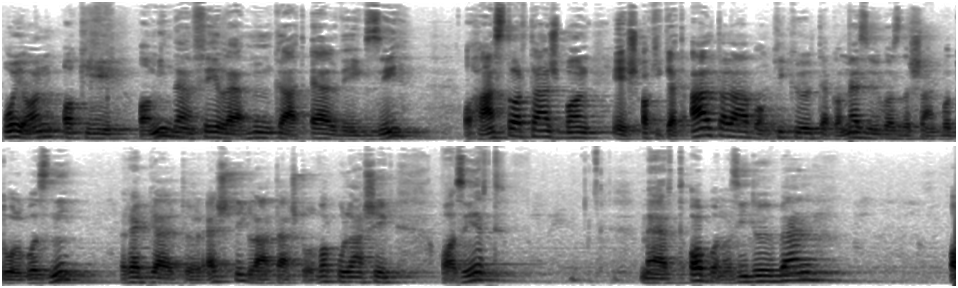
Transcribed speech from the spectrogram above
olyan, aki a mindenféle munkát elvégzi a háztartásban, és akiket általában kiküldtek a mezőgazdaságba dolgozni, reggeltől estig, látástól vakulásig, azért, mert abban az időben a,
